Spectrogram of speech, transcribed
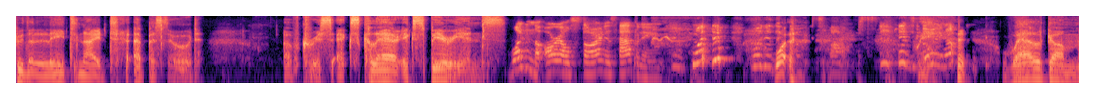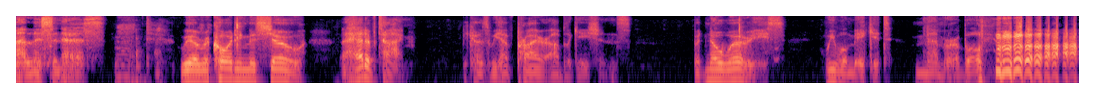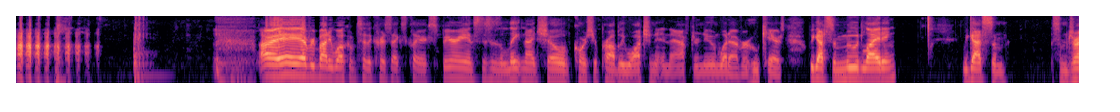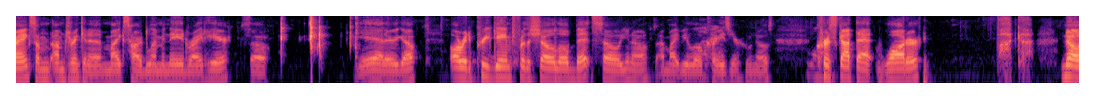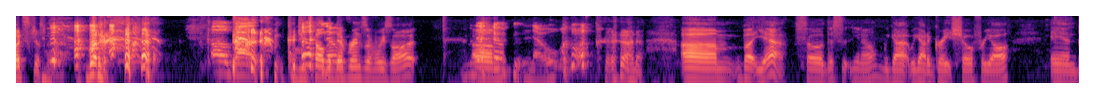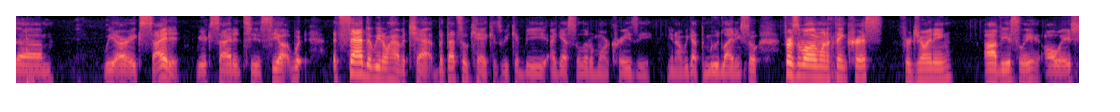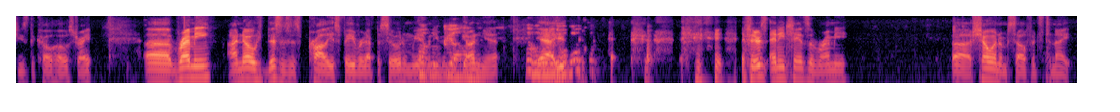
To the late night episode of Chris X Claire Experience. What in the R.L. Stine is happening? What? What is What? It's going on. Welcome, listeners. We are recording this show ahead of time because we have prior obligations. But no worries, we will make it memorable. All right, hey everybody, welcome to the Chris X Claire Experience. This is a late night show. Of course, you're probably watching it in the afternoon, whatever. Who cares? We got some mood lighting. We got some some drinks. I'm I'm drinking a Mike's Hard Lemonade right here. So yeah, there you go. Already pre-gamed for the show a little bit, so you know I might be a little Water. crazier. Who knows? Chris got that water, vodka. No, it's just water. but Oh God. could you tell the difference if we saw it? Um, no. I know. Um, but yeah, so this you know, we got we got a great show for y'all, and um we are excited. We're excited to see y'all. It's sad that we don't have a chat, but that's okay because we could be, I guess, a little more crazy. You know, we got the mood lighting. So first of all, I want to thank Chris for joining. Obviously, always she's the co-host, right? Uh Remi, I know this is his probably his favorite episode, and we haven't Oh, even God. begun yet. Yeah, you- if there's any chance of Remi uh showing himself, it's tonight.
